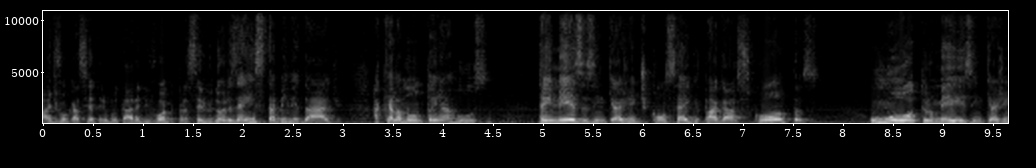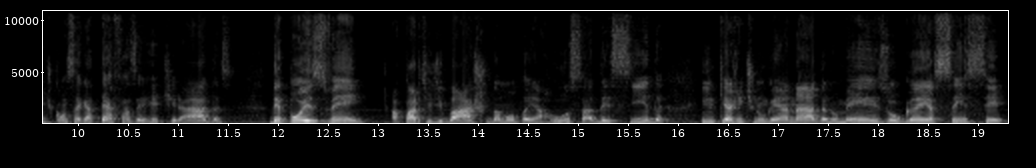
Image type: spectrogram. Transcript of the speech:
a advocacia tributária advoga para servidores é instabilidade, aquela montanha russa. Tem meses em que a gente consegue pagar as contas, um ou outro mês em que a gente consegue até fazer retiradas, depois vem a parte de baixo da montanha russa, a descida, em que a gente não ganha nada no mês ou ganha sem ser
